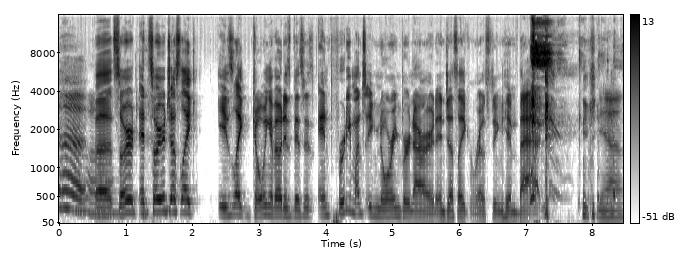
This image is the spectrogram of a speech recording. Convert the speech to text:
Uh, Uh, Sawyer and Sawyer just like is like going about his business and pretty much ignoring Bernard and just like roasting him back. yeah.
